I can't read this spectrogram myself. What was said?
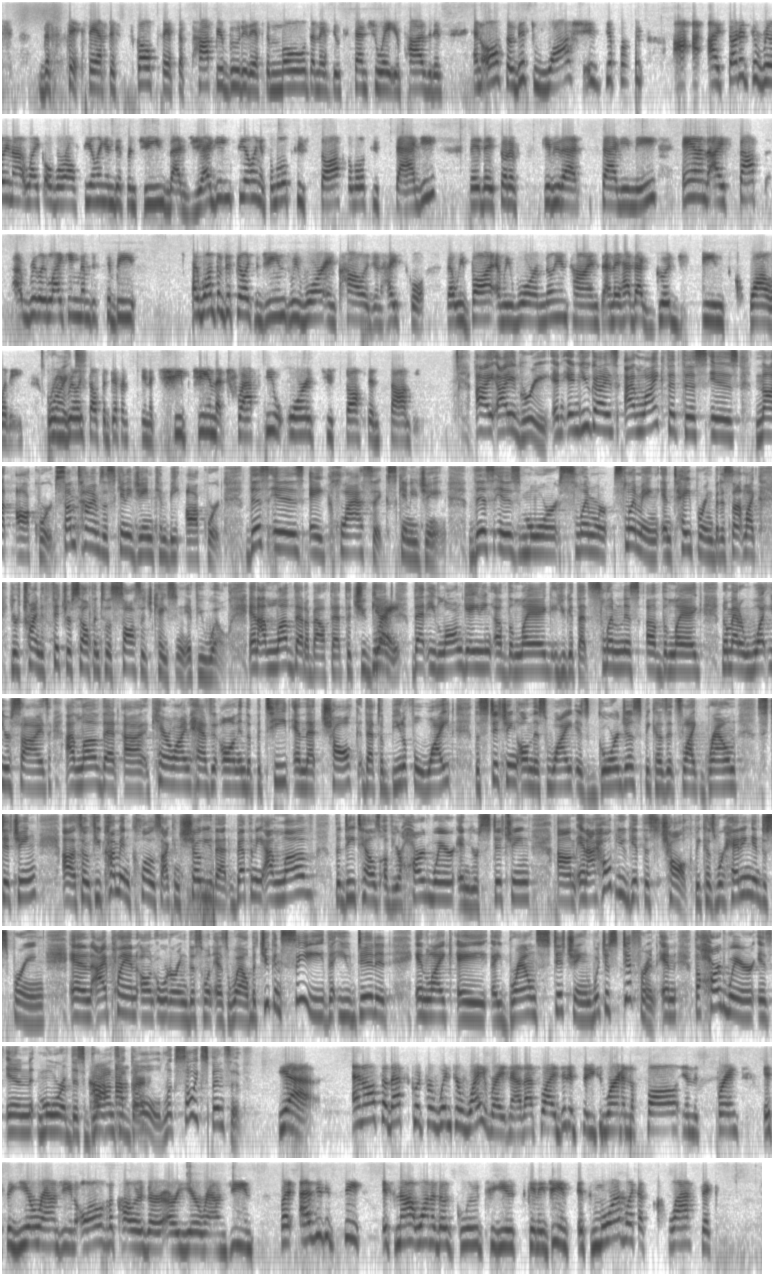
The fit. They have to sculpt, they have to pop your booty, they have to mold, and they have to accentuate your positives. And also, this wash is different I, I started to really not like overall feeling in different jeans, that jegging feeling. It's a little too soft, a little too saggy. They, they sort of give you that saggy knee. And I stopped uh, really liking them just to be, I want them to feel like the jeans we wore in college and high school that we bought and we wore a million times and they had that good jeans quality where right. you really felt the difference between a cheap jean that traps you or is too soft and soggy. I, I agree. And, and you guys, I like that this is not awkward. Sometimes a skinny jean can be awkward. This is a classic skinny jean. This is more slimmer, slimming and tapering, but it's not like you're trying to fit yourself into a sausage casing, if you will. And I love that about that, that you get right. that elongating of the leg, you get that slimness of the leg, no matter what your size. I love that uh, Caroline has it on in the petite and that chalk, that's a beautiful white. The stitching on this white is gorgeous because it's like brown stitching. Uh, so if you come in close, I can show you that. Bethenny, I love the details of your hardware and your stitching. Um, and I hope you get this chalk because we're heading into spring and I plan on ordering this one as well. But you can see that you did it in like a, a brown stitching, which is different. And the hardware is in more of this bronzy gold. Looks so expensive. Yeah, and also, that's good for winter white right now. That's why I did it so you can wear it in the fall, in the spring. It's a year-round jean. All of the colors are, are year-round jeans. But as you can see, it's not one of those glued-to-you skinny jeans. It's more of like a classic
